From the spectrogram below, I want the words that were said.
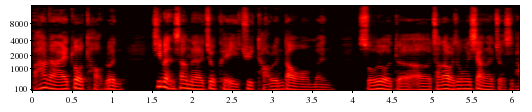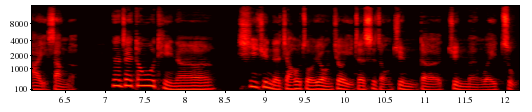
把它拿来做讨论，基本上呢就可以去讨论到我们所有的呃肠道微生物项的九十趴以上了。那在动物体呢？细菌的交互作用就以这四种菌的菌门为主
